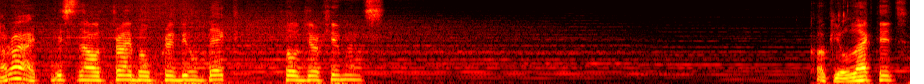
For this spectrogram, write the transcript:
Alright, this is our tribal preview deck, Soldier Humans. Hope you liked it.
